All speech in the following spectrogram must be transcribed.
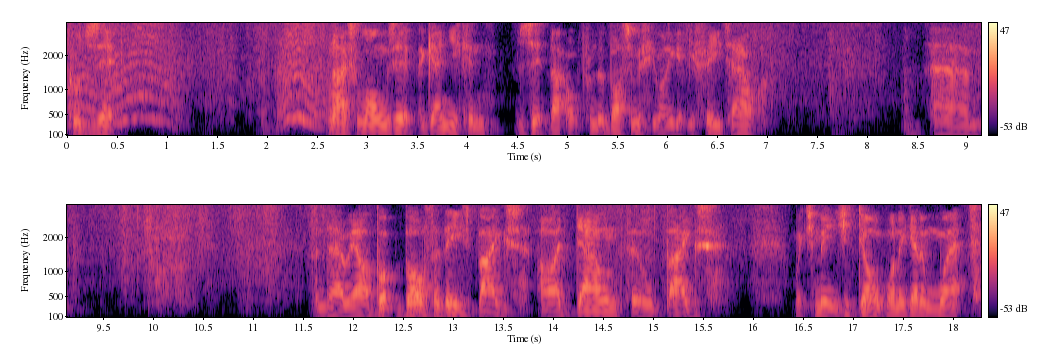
Good zip. Nice long zip. Again you can zip that up from the bottom if you want to get your feet out. Um, and there we are. But both of these bags are down filled bags which means you don't want to get them wet.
